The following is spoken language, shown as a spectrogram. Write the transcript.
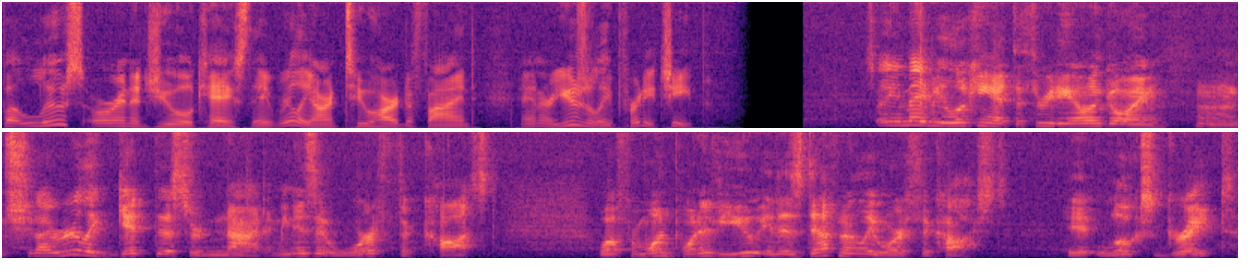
but loose or in a jewel case, they really aren't too hard to find and are usually pretty cheap. So you may be looking at the 3DO and going, hmm, should I really get this or not? I mean, is it worth the cost? Well, from one point of view, it is definitely worth the cost. It looks great.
